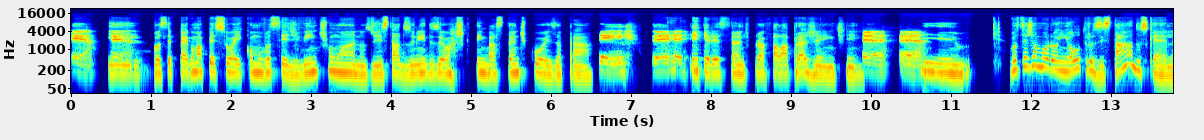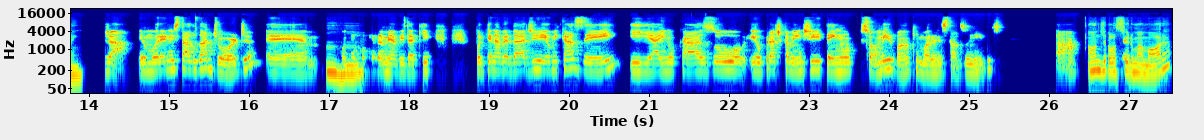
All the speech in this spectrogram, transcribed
É, e é. você pega uma pessoa aí como você, de 21 anos, de Estados Unidos, eu acho que tem bastante coisa para. Interessante para falar para gente. É, é. E você já morou em outros estados, Kellen? Já, eu morei no estado da Georgia, é, uhum. contar um pouquinho da minha vida aqui, porque na verdade eu me casei e aí no caso eu praticamente tenho só uma irmã que mora nos Estados Unidos, tá? Onde ela sua irmã mora?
